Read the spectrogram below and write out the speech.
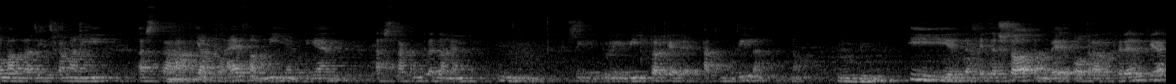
on el desig femení està, i el plaer femení, ja ho diguem, està completament mm, o sigui, prohibit perquè et mutila. No? Mm -hmm. I de fet això també, altra referència,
